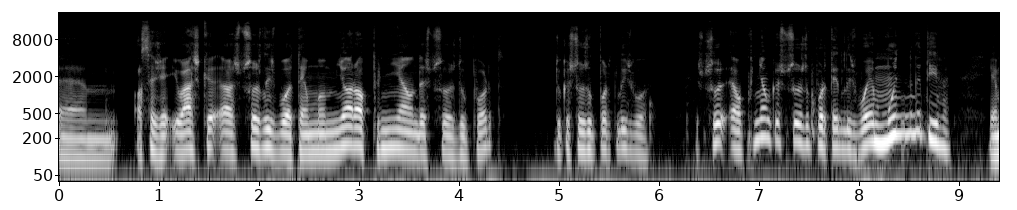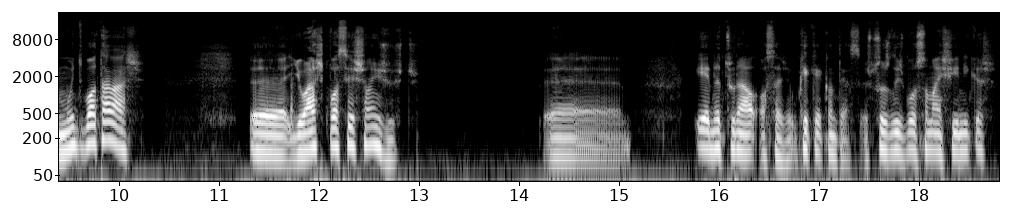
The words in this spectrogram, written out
Hum, ou seja, eu acho que as pessoas de Lisboa têm uma melhor opinião das pessoas do Porto do que as pessoas do Porto de Lisboa. As pessoas- a opinião que as pessoas do Porto têm de Lisboa é muito negativa. É muito bota abaixo. E eu acho que vocês são injustos. Uh, é natural, ou seja, o que é que acontece? As pessoas de Lisboa são mais cínicas?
